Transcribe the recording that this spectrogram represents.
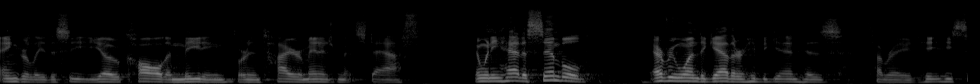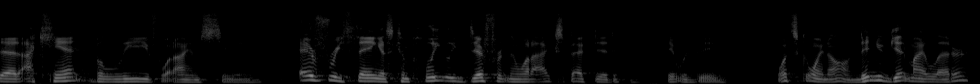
Angrily, the CEO called a meeting for an entire management staff. And when he had assembled everyone together, he began his tirade. He, he said, I can't believe what I am seeing. Everything is completely different than what I expected it would be. What's going on? Didn't you get my letter?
